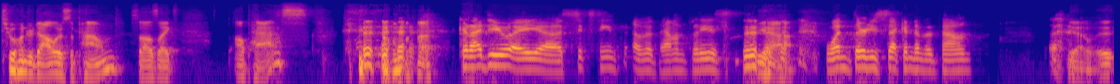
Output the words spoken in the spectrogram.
two hundred dollars a pound. So I was like, I'll pass. Can I do a uh, sixteenth of a pound, please? Yeah. One thirty second of a pound. yeah it,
